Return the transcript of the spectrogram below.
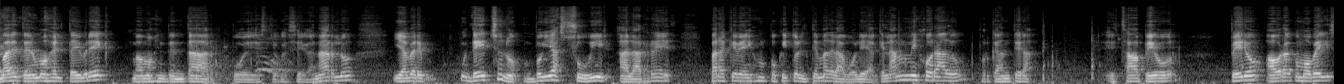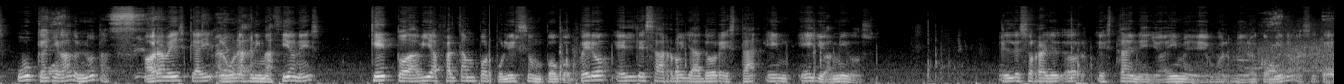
vale, tenemos el tiebreak. Vamos a intentar, pues, yo que sé, ganarlo. Y a ver, de hecho no, voy a subir a la red para que veáis un poquito el tema de la volea. Que la han mejorado, porque antes era, estaba peor. Pero ahora como veis, uh, que ha llegado el nota. Ahora veis que hay algunas animaciones que todavía faltan por pulirse un poco. Pero el desarrollador está en ello, amigos. El desarrollador está en ello. Ahí me, bueno, me lo he comido, así que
